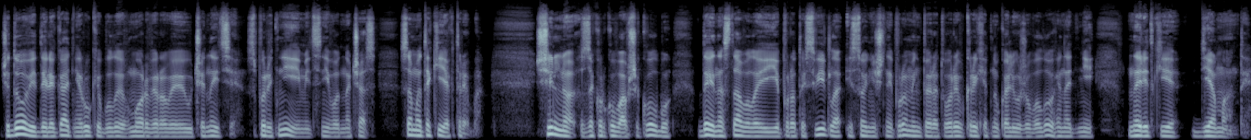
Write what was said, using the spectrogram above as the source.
Чудові делікатні руки були в морвіровій учениці, спритні і міцні водночас, саме такі, як треба. Щільно закуркувавши колбу, Дей наставила її проти світла, і сонячний промінь перетворив крихітну калюжу вологи на дні на рідкі діаманти.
